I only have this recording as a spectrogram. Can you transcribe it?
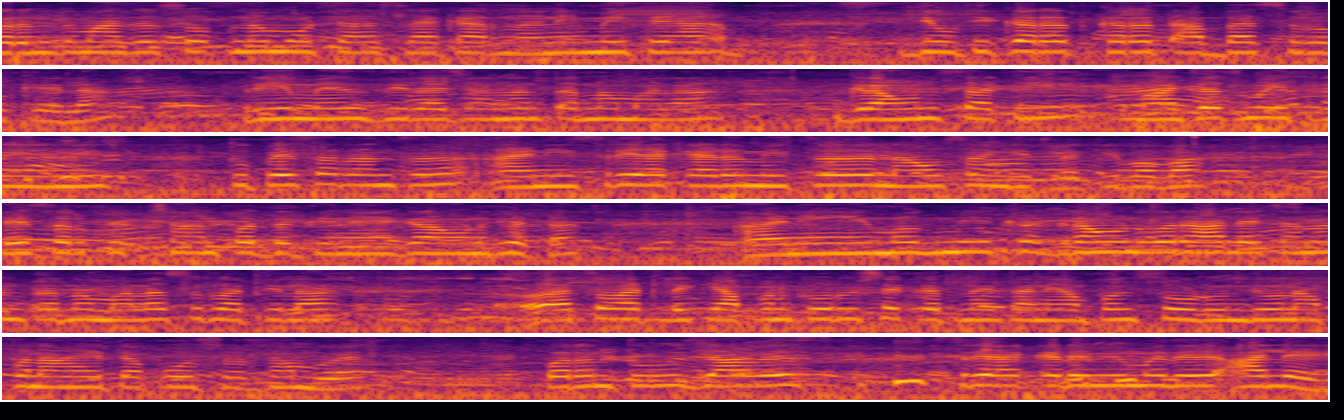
परंतु माझं स्वप्न मोठं असल्या कारणाने मी त्या ड्युटी करत करत अभ्यास सुरू केला. प्री मेन्स दिल्याच्या नंतरनं मला ग्राउंडसाठी माझ्याच मैत्रिणींनी तुपे सरांचं आणि श्री अकॅडमीचं नाव सांगितलं की बाबा हे सर खूप छान पद्धतीने ग्राउंड घेतात. आणि मग मी ग्राउंडवर आल्याच्या नंतरनं मला सुरुवातीला असं वाटलं की आपण करू शकत नाहीत आणि आपण सोडून देऊन आपण आहे त्या पोस्टवर थांबूया. परंतु ज्यावेळेस श्री अकॅडमीमध्ये आले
